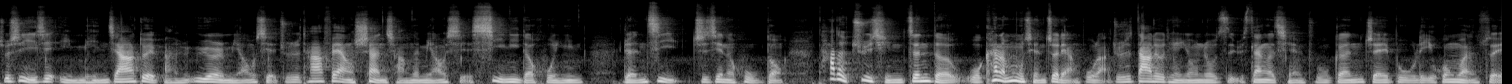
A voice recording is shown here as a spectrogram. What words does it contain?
就是一些影评家对坂元裕二描写，就是他非常擅长的描写细腻的婚姻、人际之间的互动。它的剧情真的，我看了目前这两部啦，就是《大六田永久子与三个前夫》跟这一部《离婚万岁》，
